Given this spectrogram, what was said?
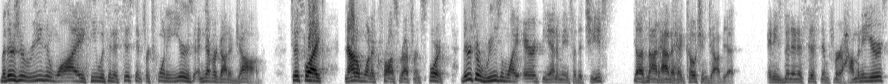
But there's a reason why he was an assistant for 20 years and never got a job. Just like, and I don't want to cross-reference sports. There's a reason why Eric Bieniemy for the Chiefs does not have a head coaching job yet, and he's been an assistant for how many years?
